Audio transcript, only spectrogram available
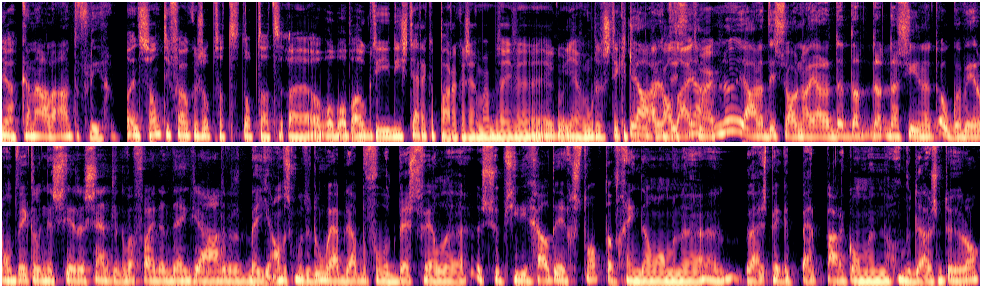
Ja. kanalen aan te vliegen. Interessant, die focus op, dat, op, dat, eh, op, op ook die, die sterke parken, zeg maar. Maar even, ja, we moeten een stikje Ja, altijd. is, ja, maar nou, ja, dat is zo. Nou ja, dat, dat, dat, daar zie je het ook wel weer ontwikkelingen zeer recentelijk waarvan je dan denkt, ja, hadden we dat een beetje anders moeten doen. We hebben daar bijvoorbeeld best veel eh, subsidiegeld in gestopt. Dat ging dan om een, spreken per park om een 100.000 euro.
